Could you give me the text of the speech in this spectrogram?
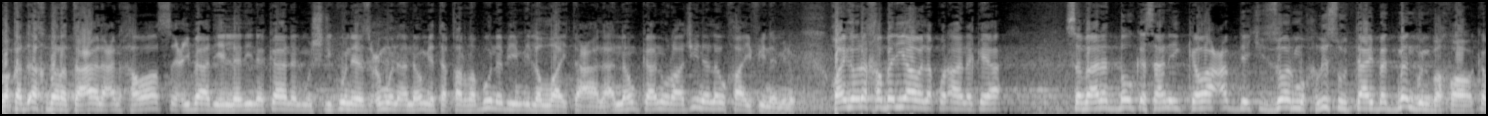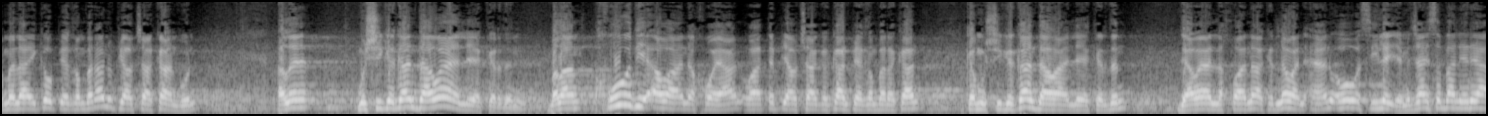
وقد أخبر تعالى عن خواص عباده الذين كان المشركون يزعمون أنهم يتقربون بهم إلى الله تعالى أنهم كانوا راجين له خائفين منه. خوای گەورە خەبەر یاوە لە قورئانەکەیا سەبارەت بەو کەسانەی کەوا عبدێکی زۆر مخلیس و تایبەتمەند بوون بەخواوە کە مەلایکە و پێغمبەران و پیاوچکان بوون. ئەڵێ مشریکەکان داوایان لێکردن. بەڵام خودی ئەوانە خۆیان واتە پیاوچاکەکان پێغمبەرەکان کە مشریکەکان داوایان لێکردن. داوایان لەخوا ناکرد لەوان ئەیان ئەو وسیلەی ئێمە جای سەبا لێرەیە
